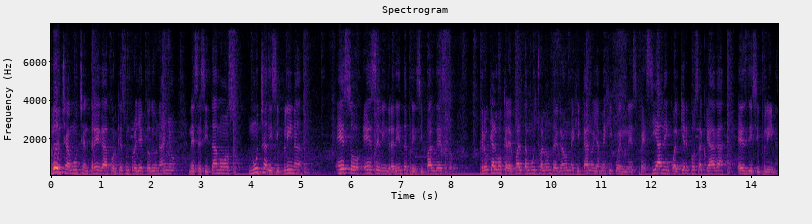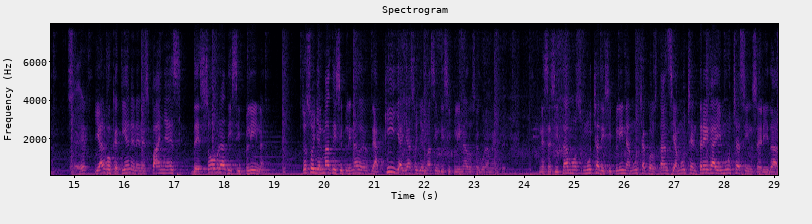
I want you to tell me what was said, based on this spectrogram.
mucha, mucha entrega, porque es un proyecto de un año. Necesitamos mucha disciplina. Eso es el ingrediente principal de esto. Creo que algo que le falta mucho al underground mexicano y a México en especial en cualquier cosa que haga es disciplina. Y algo que tienen en España es de sobra disciplina. Yo soy el más disciplinado de aquí y allá soy el más indisciplinado seguramente. Necesitamos mucha disciplina, mucha constancia, mucha entrega y mucha sinceridad.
